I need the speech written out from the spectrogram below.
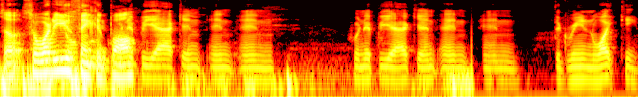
So so what are you thinking, Paul? Quinnipiac and and and Quinnipiac and and and the green and white team.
